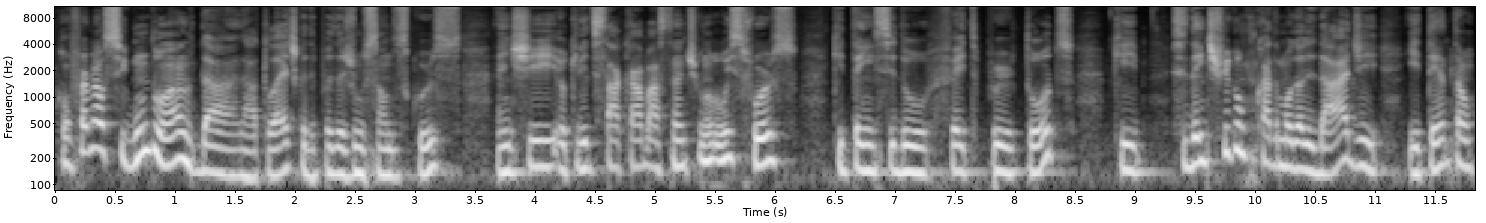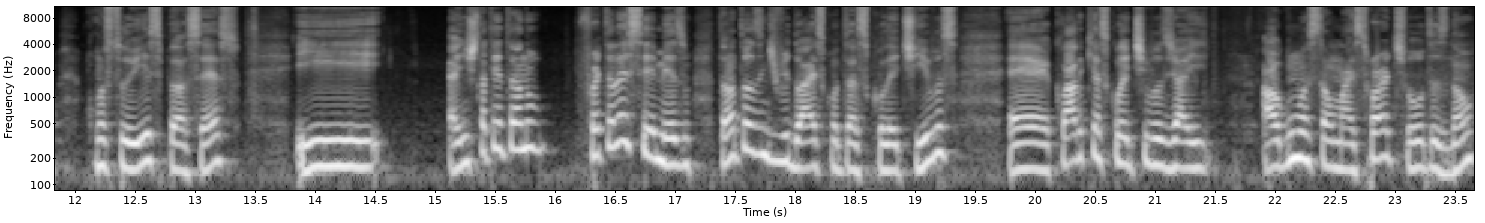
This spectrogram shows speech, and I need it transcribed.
conforme é o segundo ano da, da Atlética, depois da junção dos cursos, a gente, eu queria destacar bastante o, o esforço que tem sido feito por todos, que se identificam com cada modalidade e, e tentam construir esse processo. E a gente está tentando fortalecer mesmo, tanto as individuais quanto as coletivas. É claro que as coletivas já Algumas estão mais fortes, outras não.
